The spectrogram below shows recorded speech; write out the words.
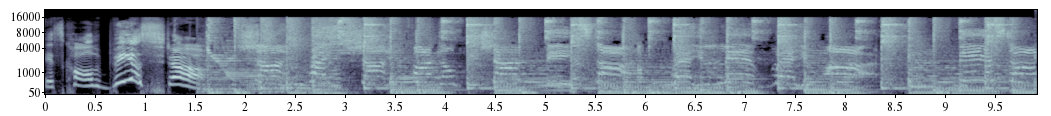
It's called Be a Star. Shine bright, shine far, don't be shy. Be a star where you live, where you are. Be a star,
